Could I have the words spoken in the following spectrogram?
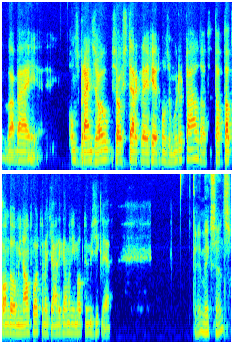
waarbij ons brein zo, zo sterk reageert op onze moedertaal, dat, dat dat dan dominant wordt en dat je eigenlijk helemaal niet meer op de muziek let. Oké, makes sense.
